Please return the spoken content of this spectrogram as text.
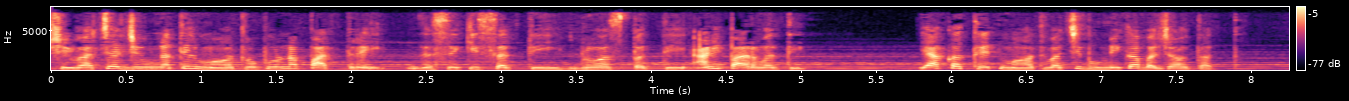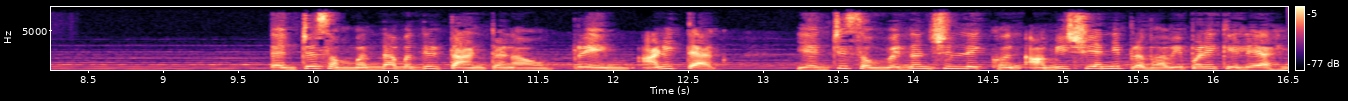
शिवाच्या जीवनातील महत्त्वपूर्ण पात्रे जसे की सती बृहस्पती आणि पार्वती या कथेत महत्वाची भूमिका बजावतात. त्यांच्या संबंधामधील ताणतणाव प्रेम आणि त्याग यांचे संवेदनशील लेखन आमिष यांनी प्रभावीपणे केले आहे.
